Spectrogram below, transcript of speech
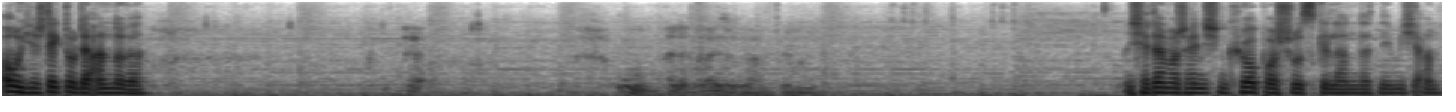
Oh, hier steckt noch der andere. Ich hätte dann wahrscheinlich einen Körperschuss gelandet, nehme ich an.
